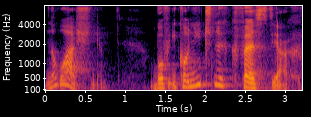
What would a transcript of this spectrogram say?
No właśnie, bo w ikonicznych kwestiach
